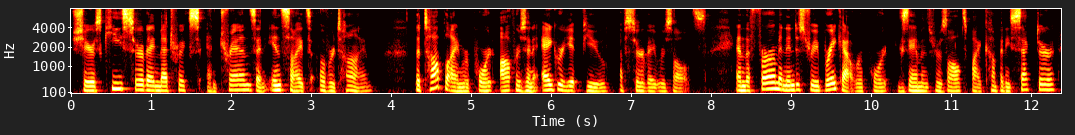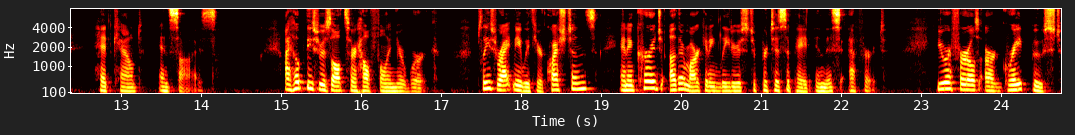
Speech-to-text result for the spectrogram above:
shares key survey metrics and trends and insights over time. The Top-Line report offers an aggregate view of survey results, and the Firm and Industry Breakout report examines results by company sector, headcount, and size. I hope these results are helpful in your work. Please write me with your questions and encourage other marketing leaders to participate in this effort. Your referrals are a great boost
